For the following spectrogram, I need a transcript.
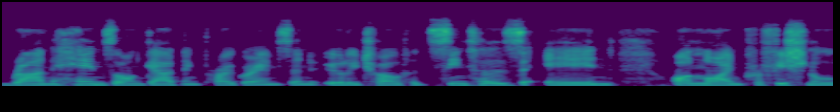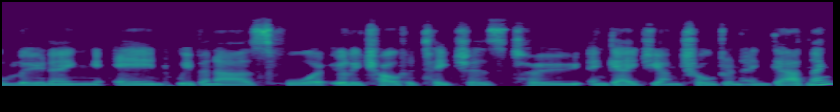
run hands-on gardening programs in early childhood centres and online professional learning and webinars for early childhood teachers to engage young children in gardening.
